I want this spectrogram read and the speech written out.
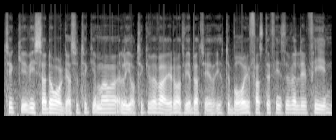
tycker vissa dagar så tycker man, eller jag tycker väl varje dag att vi är bättre än Göteborg fast det finns en väldigt fin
